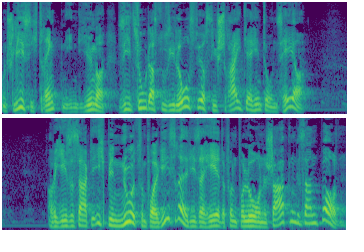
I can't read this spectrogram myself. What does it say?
Und schließlich drängten ihn die Jünger, sieh zu, dass du sie loswirst, sie schreit ja hinter uns her. Aber Jesus sagte, ich bin nur zum Volk Israel, dieser Herde von verlorenen Schafen gesandt worden.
